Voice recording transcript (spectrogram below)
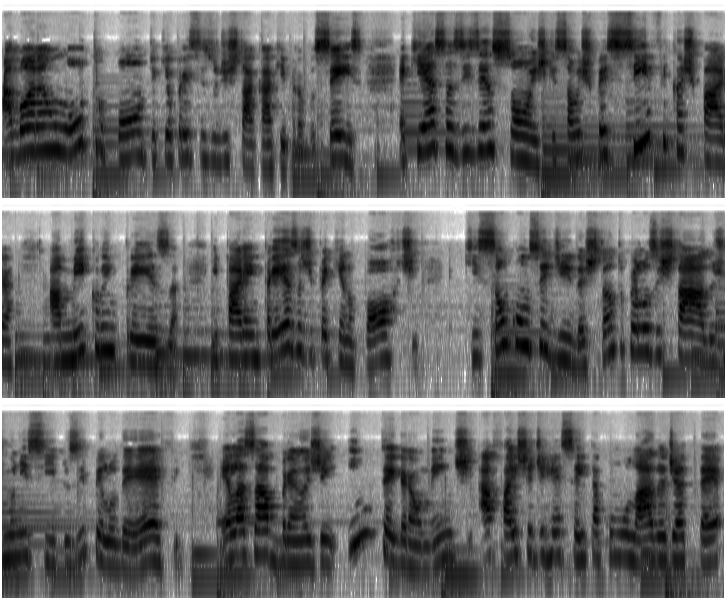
Agora, um outro ponto que eu preciso destacar aqui para vocês é que essas isenções que são específicas para a microempresa e para a empresa de pequeno porte, que são concedidas tanto pelos estados, municípios e pelo DF, elas abrangem integralmente a faixa de receita acumulada de até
